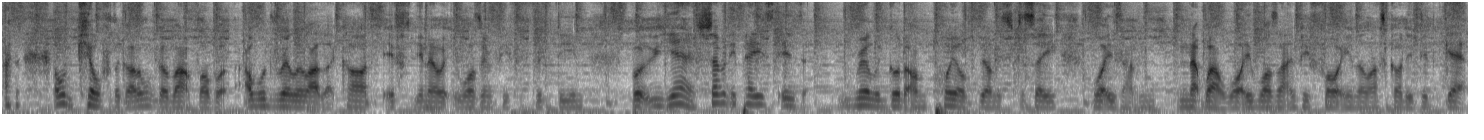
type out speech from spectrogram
I wouldn't kill for the card, I wouldn't go that far, but I would really like that card if you know it was in FIFA 15. But yeah, 70 pace is really good on Puyol to be honest to say what is that well what he was at in FIFA 14 the last card he did get.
